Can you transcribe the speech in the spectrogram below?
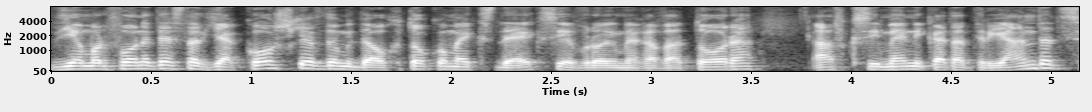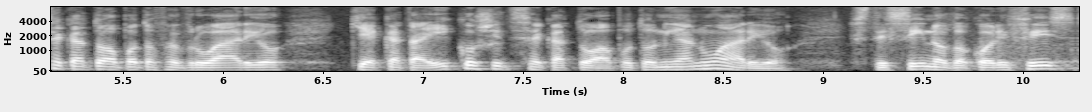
διαμορφώνεται στα 278,66 ευρώ η Μεγαβατόρα, αυξημένη κατά 30% από το Φεβρουάριο και κατά 20% από τον Ιανουάριο. Στη Σύνοδο Κορυφής,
